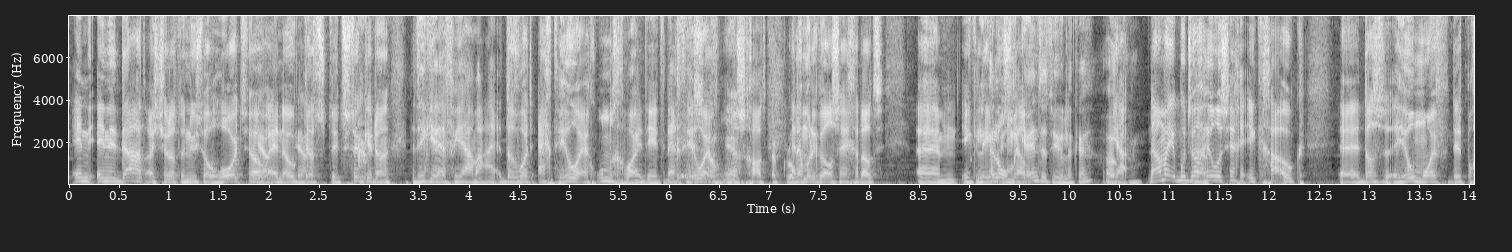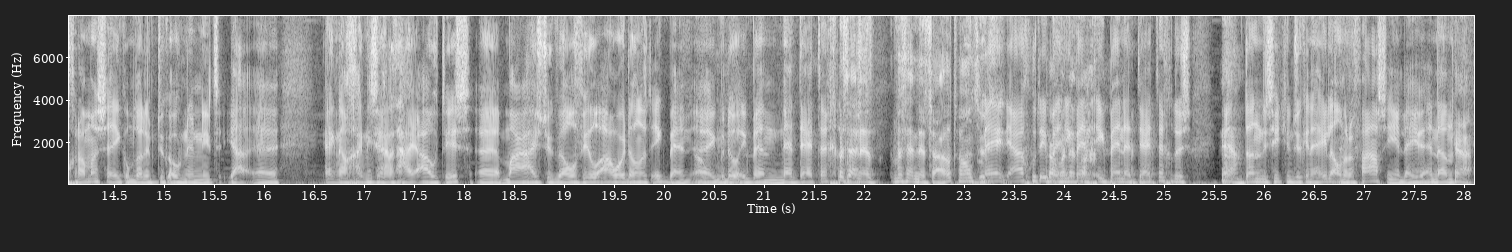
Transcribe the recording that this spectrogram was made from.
in, inderdaad, als je dat er nu zo hoort zo, Ja, en ook dat, dit stukje, dan, dan denk je even, ja, maar dat wordt echt heel erg ondergewaardeerd en echt heel erg onderschat. dat klopt. en dan moet ik wel zeggen dat ehm, ik leer En mezelf- onbekend natuurlijk, hè? Ook. Ja, nou, maar ik moet wel heel erg zeggen, ik ga ook, eh, dat is heel mooi van dit programma, zeker omdat ik natuurlijk ook nu niet, ja, eh, kijk, nou ga ik niet zeggen dat hij oud is, eh, maar hij is natuurlijk wel veel ouder dan dat ik ben. Eh, ik bedoel, ik ben net 30. We zijn, net, we zijn net zo oud, Hans. Nee, ja, goed, ik ben, ik, net ben, ik ben net 30, dus Ja. dan, dan zit je natuurlijk in een hele andere fase in je leven. En dan, Ja.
